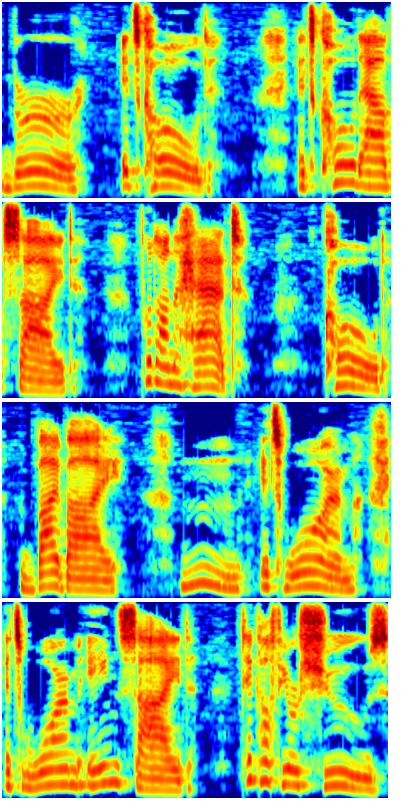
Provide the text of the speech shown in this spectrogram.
Brr, it's cold. It's cold outside. Put on a hat. Cold, bye bye. Mmm, it's warm. It's warm inside. Take off your shoes.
